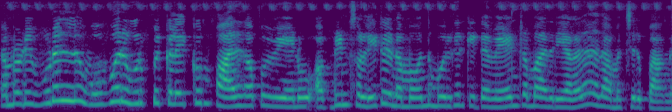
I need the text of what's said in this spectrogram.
நம்மளுடைய உடலில் ஒவ்வொரு உறுப்புகளுக்கும் பாதுகாப்பு வேணும் அப்படின்னு சொல்லிட்டு நம்ம வந்து முருகர்கிட்ட வேண்ட மாதிரியாக தான் அதை அமைச்சிருப்பாங்க.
